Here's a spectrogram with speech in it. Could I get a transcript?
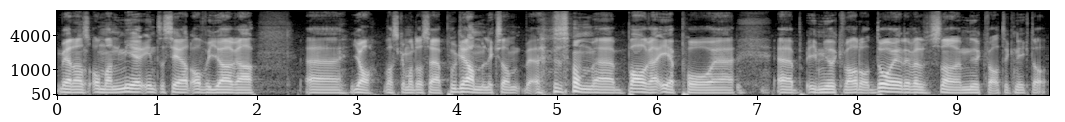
Medan om man är mer intresserad av att göra, eh, ja vad ska man då säga, program liksom, som eh, bara är på, eh, eh, i mjukvara då, då är det väl snarare mjukvaruteknik då.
